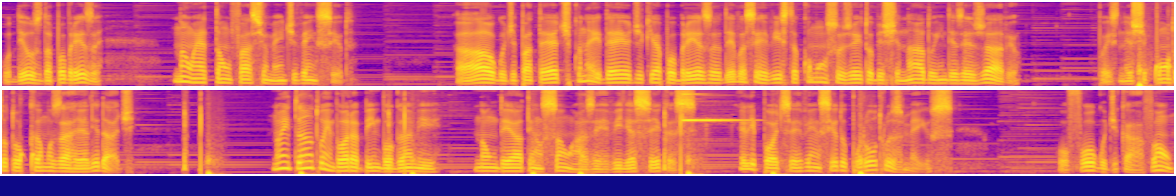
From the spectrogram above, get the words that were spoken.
o deus da pobreza, não é tão facilmente vencido. Há algo de patético na ideia de que a pobreza deva ser vista como um sujeito obstinado e indesejável, pois neste ponto tocamos a realidade. No entanto, embora Bimbogami não dê atenção às ervilhas secas, ele pode ser vencido por outros meios. O fogo de carvão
